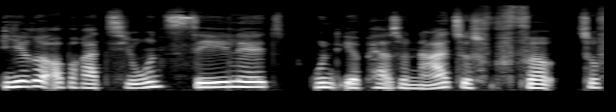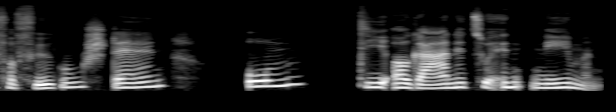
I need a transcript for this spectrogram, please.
ihre Operationssäle und ihr Personal zur, zur Verfügung stellen, um die Organe zu entnehmen.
